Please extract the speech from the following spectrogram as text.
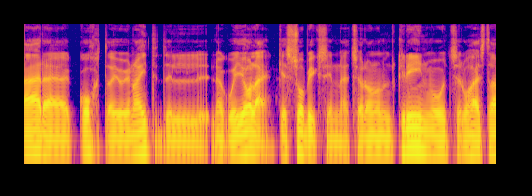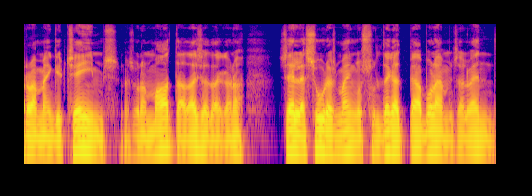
äärekohta ju Unitedil nagu ei ole, kes sobiks sinna, et seal on olnud Greenwood, seal vahest harva mängib James, no sul on Matad, asjad, aga noh, selles suures mängus sul tegelikult peab olema seal vend.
